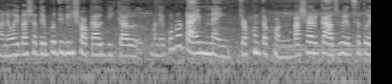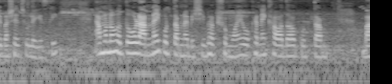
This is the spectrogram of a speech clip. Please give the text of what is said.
মানে ওই বাসাতে প্রতিদিন সকাল, বিকাল মানে কোনো টাইম নাই, যখন তখন। বাসার কাজ হয়েছে তো ওই বাসায় চলে গেছি। এমনও হতো, রান্নাই করতাম না বেশিরভাগ সময়, ওখানে খাওয়া দাওয়া করতাম। বা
